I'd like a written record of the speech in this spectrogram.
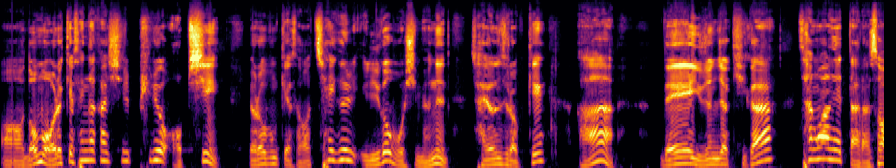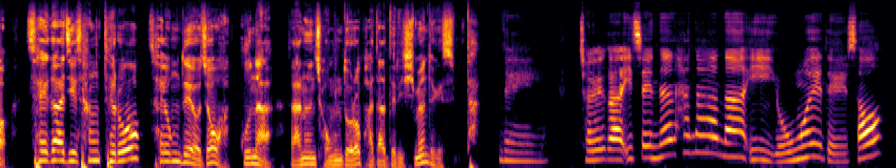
어, 너무 어렵게 생각하실 필요 없이 여러분께서 책을 읽어보시면은 자연스럽게 아, 내 유전자 키가 상황에 따라서 세 가지 상태로 사용되어져 왔구나라는 정도로 받아들이시면 되겠습니다. 네. 저희가 이제는 하나하나 이 용어에 대해서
